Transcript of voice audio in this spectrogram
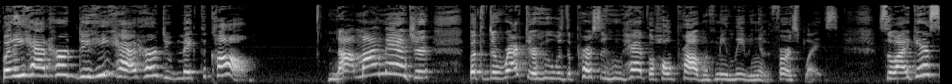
But he had her do he had her do make the call, not my manager, but the director, who was the person who had the whole problem with me leaving in the first place. So I guess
